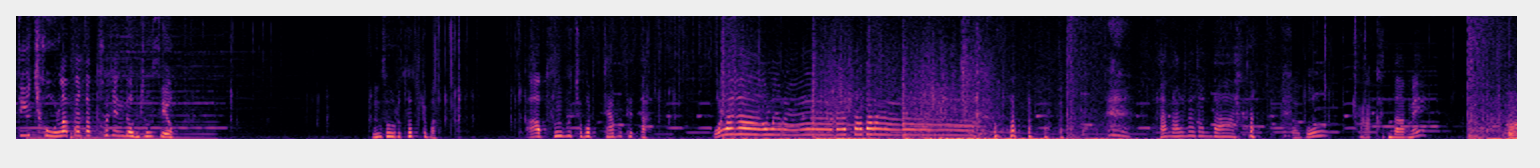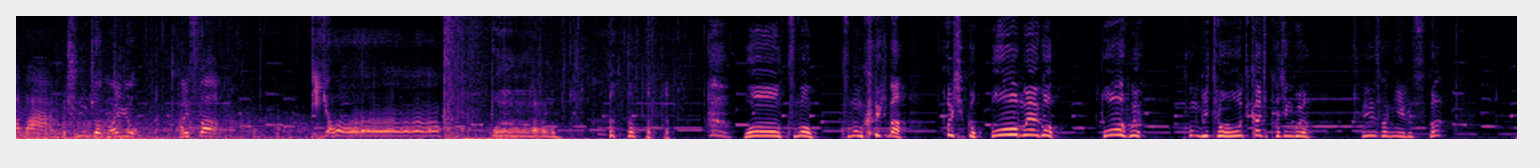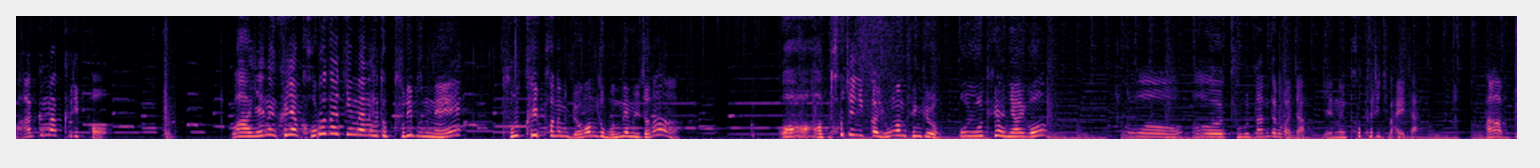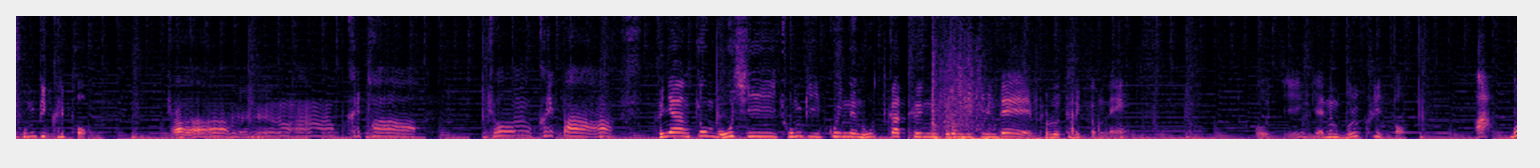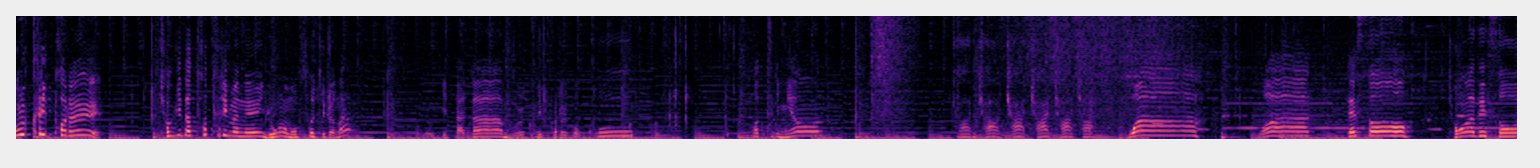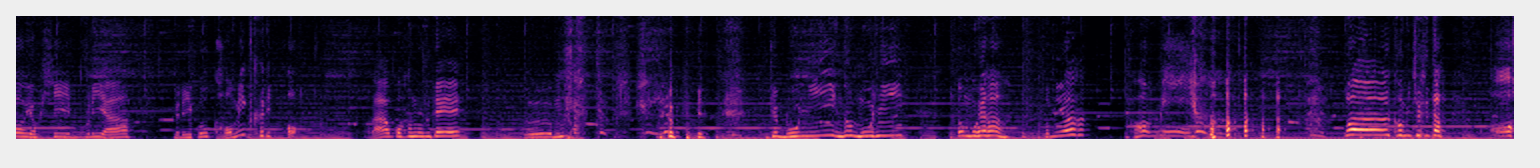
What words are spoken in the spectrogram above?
뛰쳐 올랐다가 터지는데 엄청 세요. 연속으로 터뜨려봐. 아 불 붙여버려 잘못했다. 올라가 올라가라 라따다라. 다 날라간다. 하고 쫙 한 다음에 빠밤! 충전 완료! 발사 띠용. bom와 구멍 구멍 크기 봐. 훨씬 커오 뭐야 이거? 와 뭐야? 구멍 밑에 어디까지 파진 거야? 세상에 이럴 수가? 마그마 크리퍼. 와 얘는 그냥 걸어다니기만 해도 불이 붙네. 불 크리퍼는 명암도 못 내밀잖아. 와 터지니까 용암 생겨요. 어 이거 어떻게 하냐 이거? 어, 어 두고 딴 데로 가자. 얘는 터트리지 말자. 다음 좀비 크리퍼 좀 크리퍼 좀 크리퍼 그냥 좀 옷이 좀비 입고 있는 옷 같은 그런 느낌인데 별로 다를 게 없네. 뭐지? 얘는 물 크리퍼. 아 물 크리퍼를 저기다 터트리면은 용암 없어지려나? 여기다가 물 크리퍼를 놓고 터트리면 저 저 저 저 저저와와! 됐어. 정화됐어. 역시 물이야 그리고 거미 크리퍼라고 하는데 음 이게 뭐야? 이게 뭐니? 너 뭐니? 너 뭐야? 거미야? 거미. 와 거미줄이다. 어,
